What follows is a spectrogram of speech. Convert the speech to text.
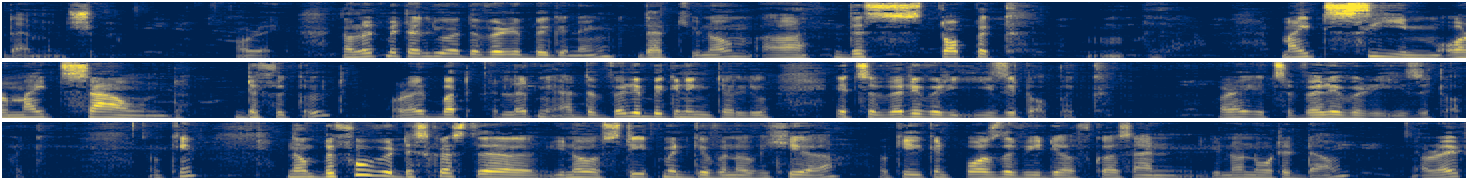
dimension all right. Now let me tell you at the very beginning that you know uh, this topic might seem or might sound difficult all right but let me at the very beginning tell you it's a very very easy topic. All right? It's a very very easy topic. Okay? Now before we discuss the you know statement given over here okay you can pause the video of course and you know note it down. All right?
